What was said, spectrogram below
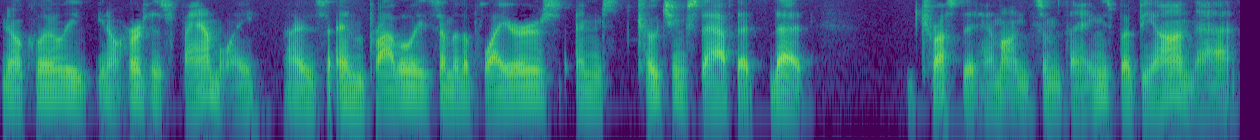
you know, clearly, you know, hurt his family and probably some of the players and coaching staff that that trusted him on some things, but beyond that.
